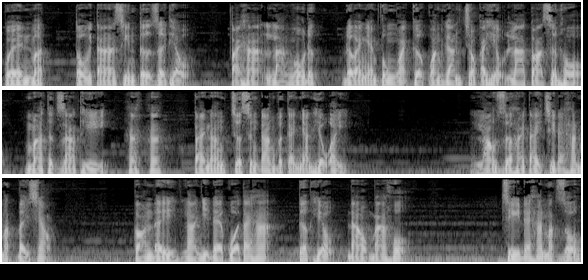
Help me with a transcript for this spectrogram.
Quên mất, tội ta xin tự giới thiệu. Tại hạ là Ngô Đức, được anh em vùng ngoại cửa quan gán cho cái hiệu là tọa sơn hổ, mà thực ra thì, ha ha, tài năng chưa xứng đáng với cái nhãn hiệu ấy. Lão giơ hai tay chỉ đại hắn mặt đầy sẹo. Còn đây là nhị đệ của tại hạ, Tước hiệu đao ba hổ. Chỉ đại hắn mặt dỗ.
